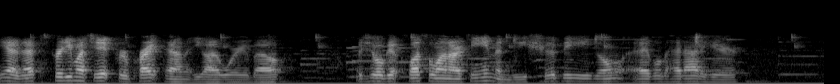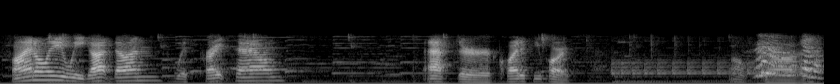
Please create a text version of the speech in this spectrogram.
Yeah, that's pretty much it for Pyrite Town that you gotta worry about. We should get Plusle on our team, and we should be able to head out of here. Finally, we got done with Pyrite Town after quite a few parts. Oh god.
